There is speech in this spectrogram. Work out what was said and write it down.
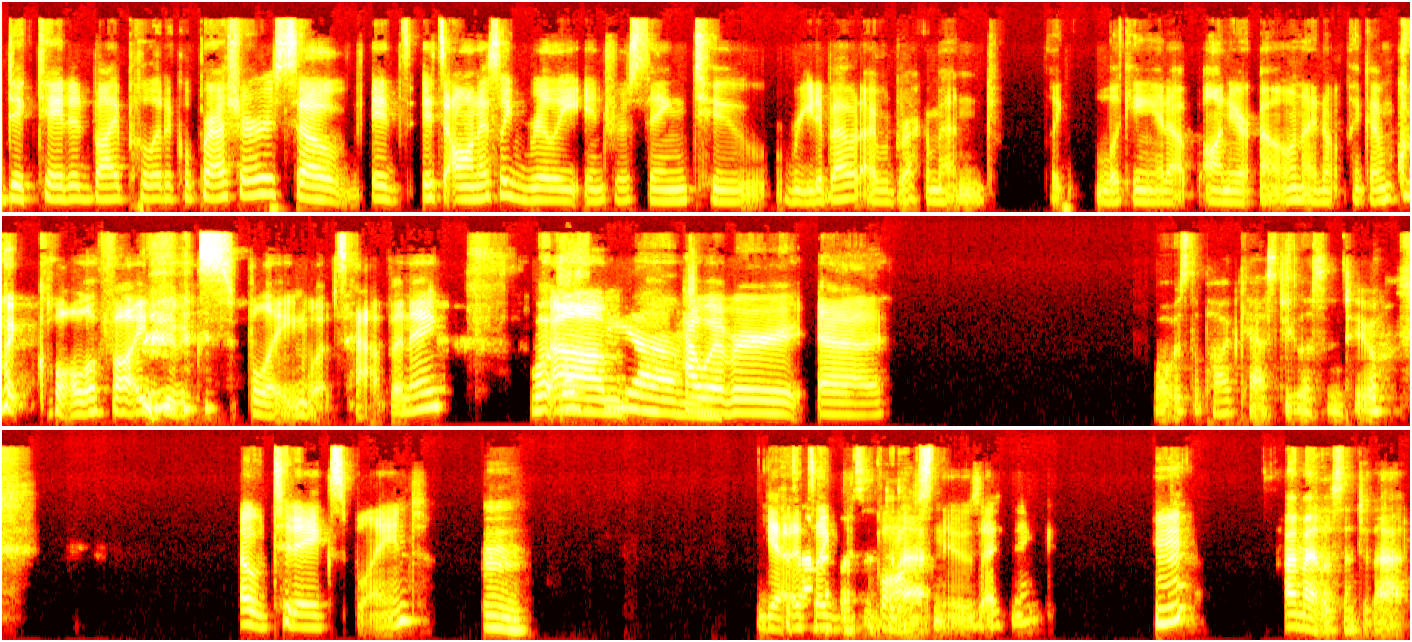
dictated by political pressure so it's it's honestly really interesting to read about i would recommend like looking it up on your own i don't think i'm quite qualified to explain what's happening what um, the, um however uh what was the podcast you listened to? Oh, Today Explained. Mm. Yeah, it's like Fox News, I think. Hmm? I might listen to that.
